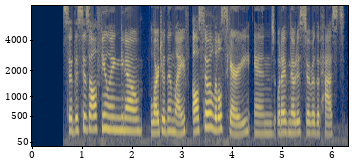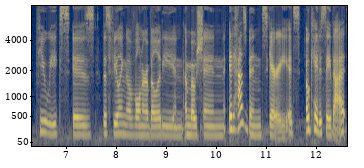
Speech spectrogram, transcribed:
so this is all feeling, you know, larger than life, also a little scary. And what I've noticed over the past few weeks is this feeling of vulnerability and emotion. It has been scary. It's okay to say that.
